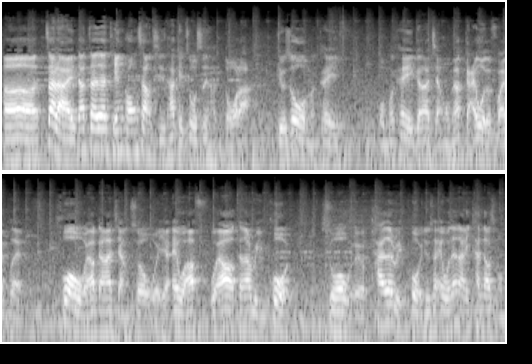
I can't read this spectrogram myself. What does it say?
呃，再来，那在在天空上，其实它可以做事很多啦。比如说，我们可以，我们可以跟他讲，我们要改我的 flight plan。或我要跟他讲说，我要哎，我要我要跟他 report，说我有 pilot report，就是说哎，我在哪里看到什么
